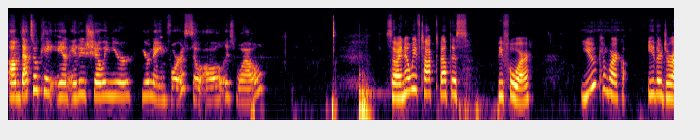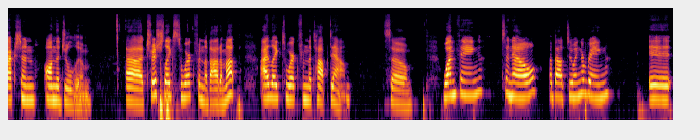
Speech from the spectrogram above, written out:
Um, that's okay, and It is showing your your name for us, so all is well. so I know we've talked about this before. You can work either direction on the jewel loom. Uh, Trish likes to work from the bottom up. I like to work from the top down. So, one thing to know about doing a ring it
